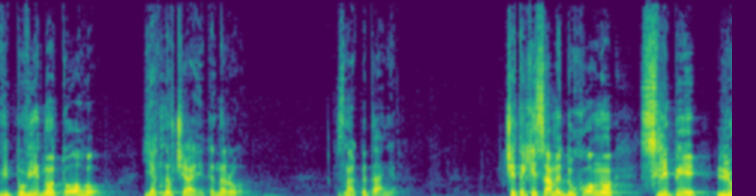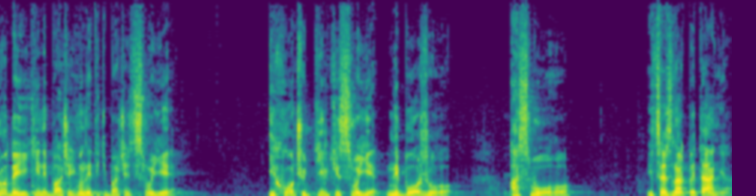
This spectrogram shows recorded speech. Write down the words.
відповідно того, як навчаєте народ? Знак питання. Чи такі саме духовно сліпі люди, які не бачать, вони такі бачать своє. І хочуть тільки своє, не Божого, а свого. І це знак питання.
